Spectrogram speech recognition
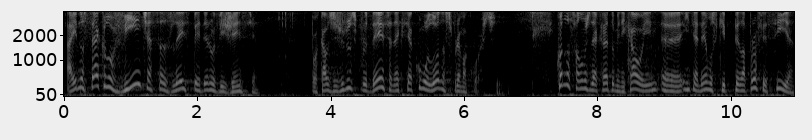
Aí no século XX essas leis perderam vigência por causa de jurisprudência né, que se acumulou na Suprema Corte. Quando nós falamos de decreto dominical, eh, entendemos que pela profecia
